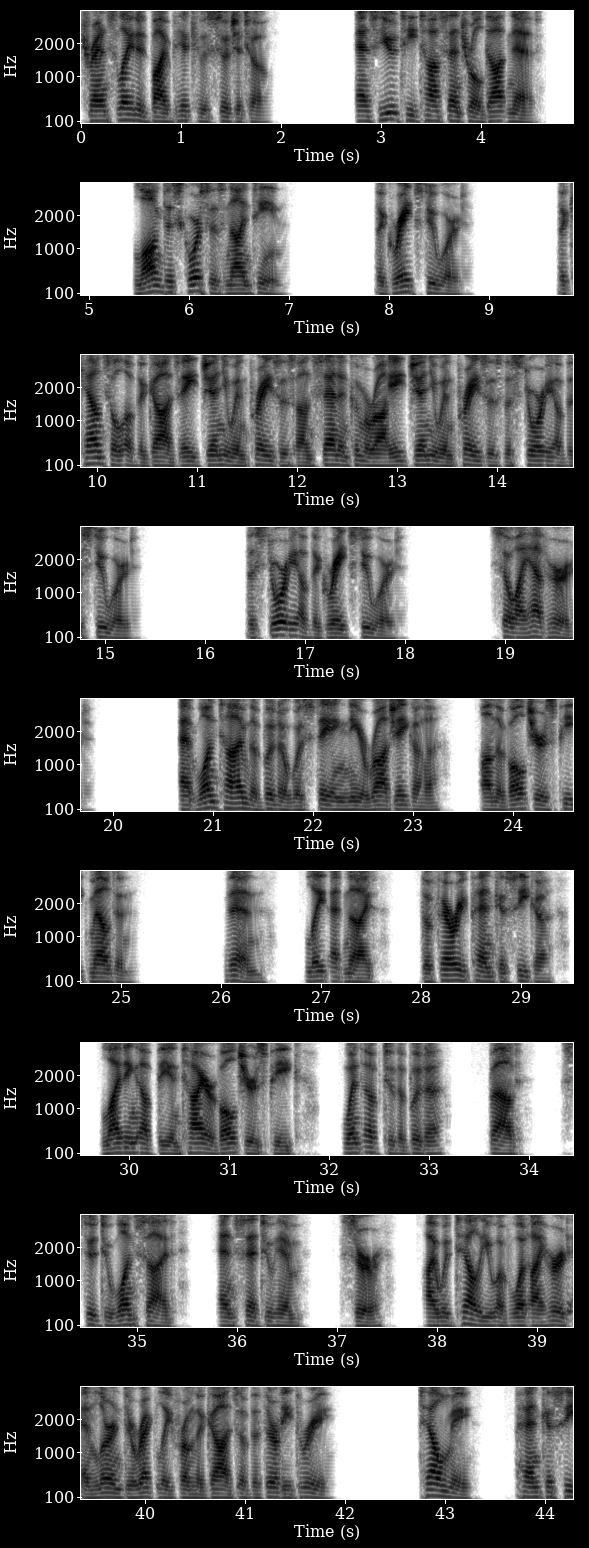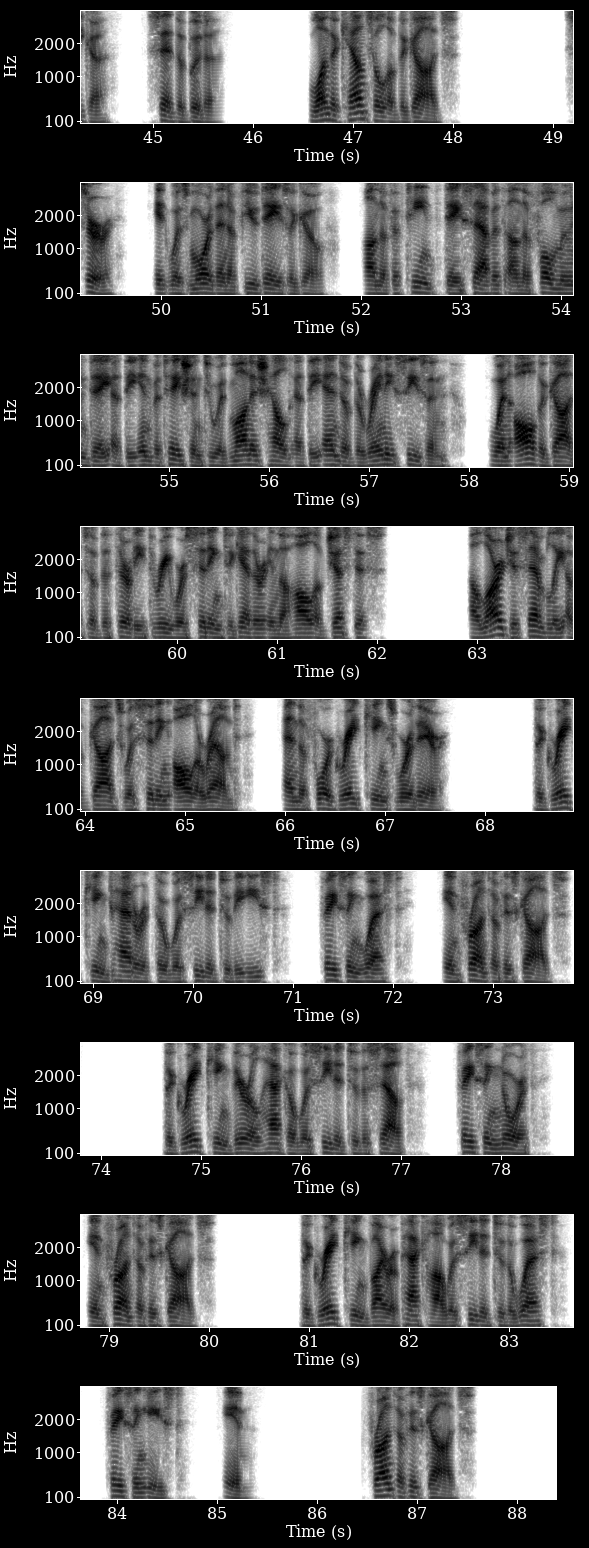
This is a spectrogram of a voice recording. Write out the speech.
Translated by Bhikkhu Sujato. suttacentral.net. Long Discourses 19. The Great Steward. The Council of the Gods 8 Genuine Praises on Sanankumara 8 Genuine Praises The Story of the Steward. The Story of the Great Steward. So I have heard. At one time the Buddha was staying near Rajagaha, on the Vulture's Peak mountain. Then, late at night, the fairy Pancasikha, lighting up the entire Vulture's Peak, went up to the Buddha, bowed, stood to one side, and said to him, Sir, I would tell you of what I heard and learned directly from the gods of the 33. Tell me, Pancasikha, said the Buddha. Won The Council of the Gods. Sir, it was more than a few days ago, on the 15th day Sabbath on the full moon day at the invitation to admonish held at the end of the rainy season, when all the gods of the 33 were sitting together in the hall of justice. A large assembly of gods was sitting all around, and the four great kings were there. The great king Dhatarattha was seated to the east, facing west, in front of his gods. The great king Virulhaka was seated to the south, facing north, in front of his gods. The great king Virupakkha was seated to the west, facing east, in front of his gods.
